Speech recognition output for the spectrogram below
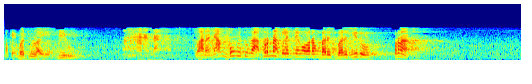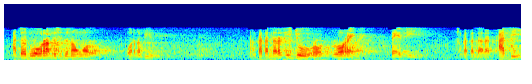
Pakai baju lain, biru. Mana nyambung itu nggak pernah kalian tengok orang baris-baris gitu. Pernah? Ada dua orang di situ nongol, warna biru. Angkatan darat hijau, loreng, TNI. Angkatan darat, ADI.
